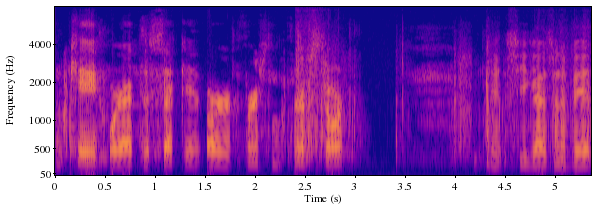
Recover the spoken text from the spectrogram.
Okay, we're at the second or first thrift store. Okay, see you guys in a bit.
